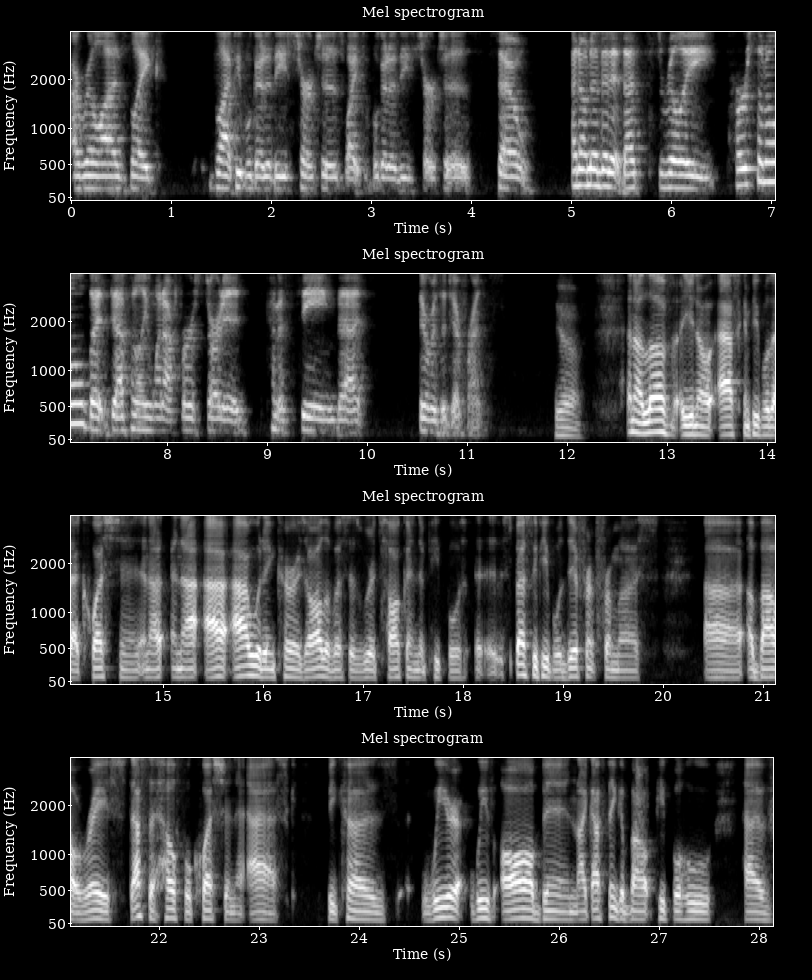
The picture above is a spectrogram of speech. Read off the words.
I realized like black people go to these churches, white people go to these churches. So I don't know that it, that's really personal, but definitely when I first started kind of seeing that there was a difference. Yeah. And I love, you know, asking people that question. And I and I, I would encourage all of us as we're talking to people, especially people different from us, uh, about race. That's a helpful question to ask because we're we've all been like I think about people who have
